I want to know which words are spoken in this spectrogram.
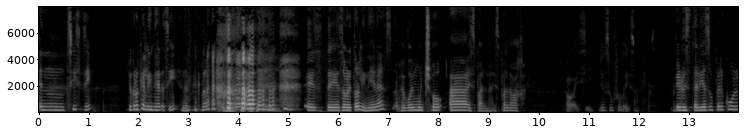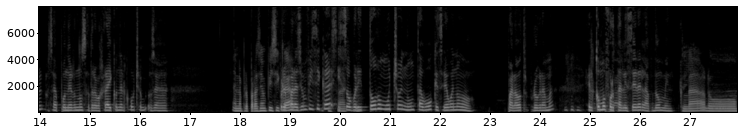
en, sí, sí, sí. Yo creo que lineras sí, en efecto. este, sobre todo lineras, me voy mucho a espalda, espalda baja. Ay, sí, yo sufro de eso, amigos. Pero estaría súper cool, o sea, ponernos a trabajar ahí con el coach, o sea... En la preparación física. Preparación física y sobre todo mucho en un tabú que sería bueno para otro programa, el cómo fortalecer el abdomen. Claro.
